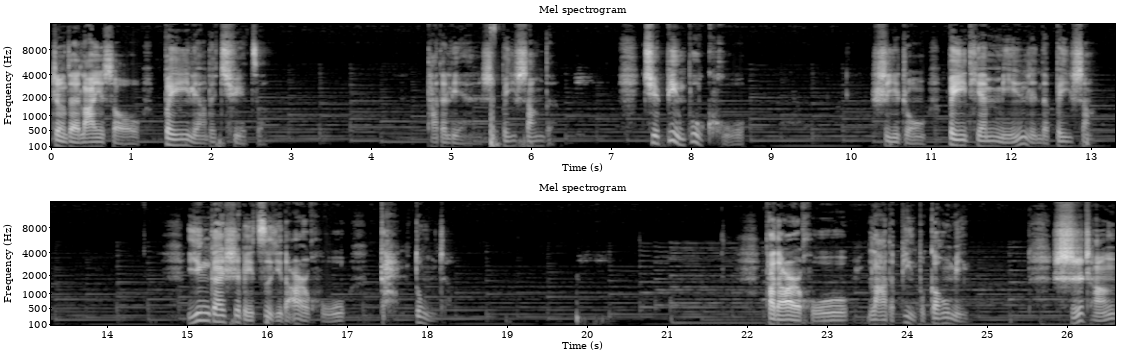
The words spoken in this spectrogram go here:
正在拉一首悲凉的曲子。他的脸是悲伤的，却并不苦，是一种悲天悯人的悲伤。应该是被自己的二胡感动着。他的二胡拉的并不高明，时常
